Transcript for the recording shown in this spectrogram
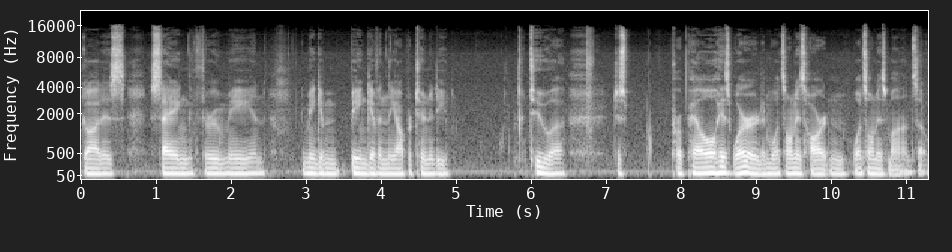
God is saying through me and me being given the opportunity to uh, just propel his word and what's on his heart and what's on his mind. So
